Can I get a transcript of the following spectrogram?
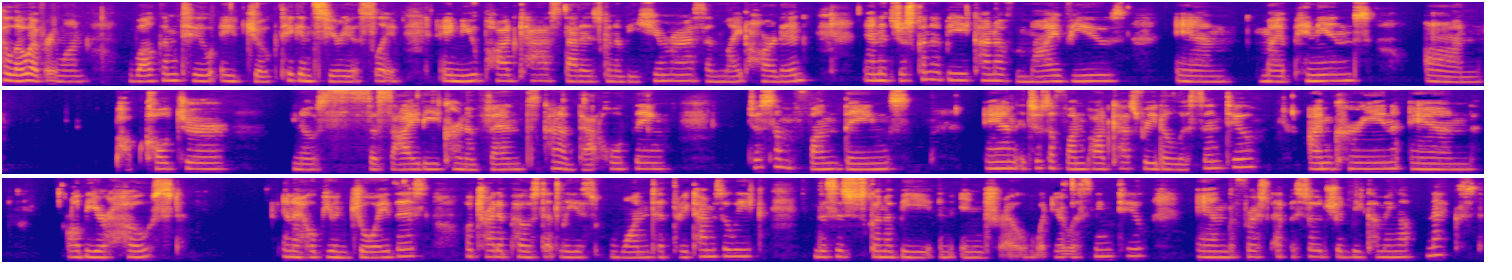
Hello, everyone. Welcome to A Joke Taken Seriously, a new podcast that is going to be humorous and lighthearted. And it's just going to be kind of my views and my opinions on pop culture, you know, society, current events, kind of that whole thing. Just some fun things. And it's just a fun podcast for you to listen to. I'm Kareen and I'll be your host, and I hope you enjoy this. I'll try to post at least one to three times a week. This is just gonna be an intro, what you're listening to, and the first episode should be coming up next.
